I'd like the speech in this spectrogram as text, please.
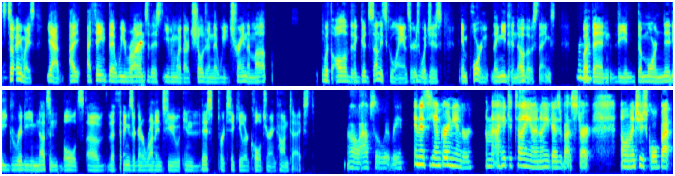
so, anyways, yeah, I I think that we run into this even with our children that we train them up with all of the good Sunday school answers, which is important. They need to know those things. Mm-hmm. But then the the more nitty gritty nuts and bolts of the things they're going to run into in this particular culture and context. Oh, absolutely. And it's younger and younger. I, mean, I hate to tell you, I know you guys are about to start elementary school, but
